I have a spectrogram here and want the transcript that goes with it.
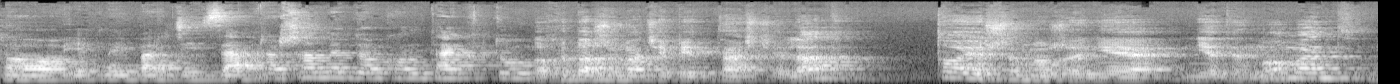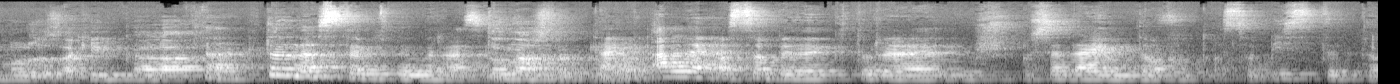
to jak najbardziej zapraszamy do kontaktu. No chyba, że macie 15 lat, to jeszcze może nie, nie ten moment, może za kilka lat. Tak, to następnym razem. To następnym tak, razem. ale osoby, które już posiadają dowód osobisty, to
